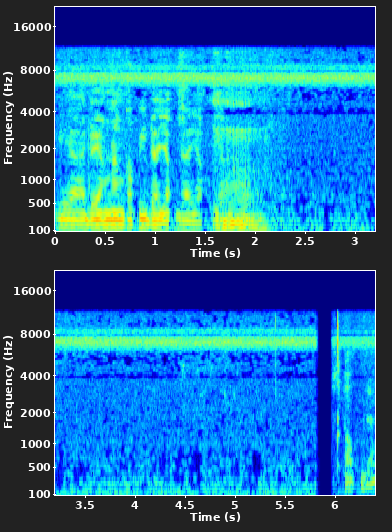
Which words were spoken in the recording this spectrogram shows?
iya ada yang nangkapi dayak-dayak Hmm. stop dah.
